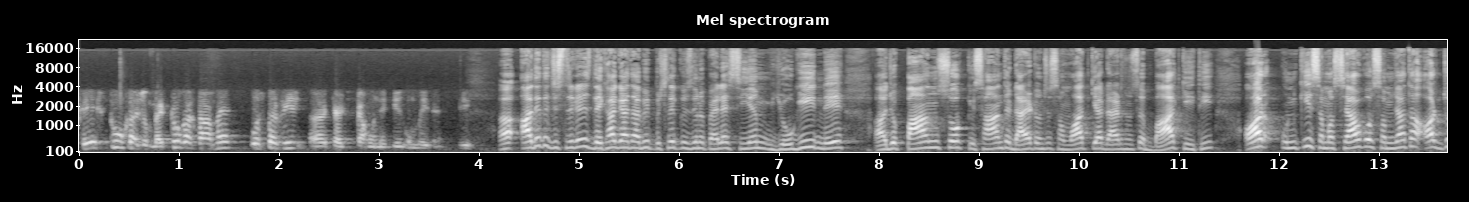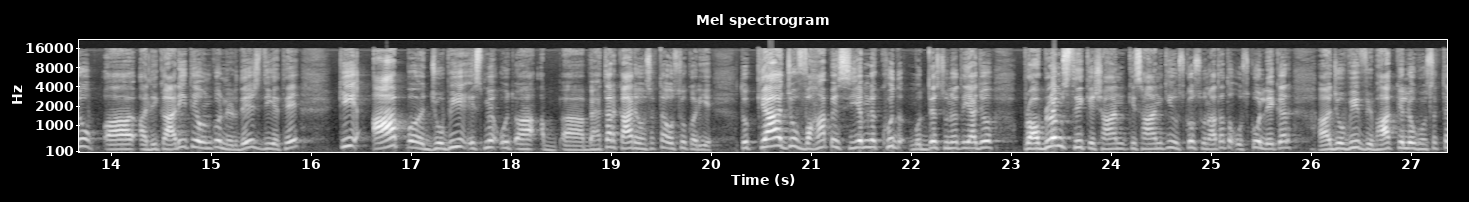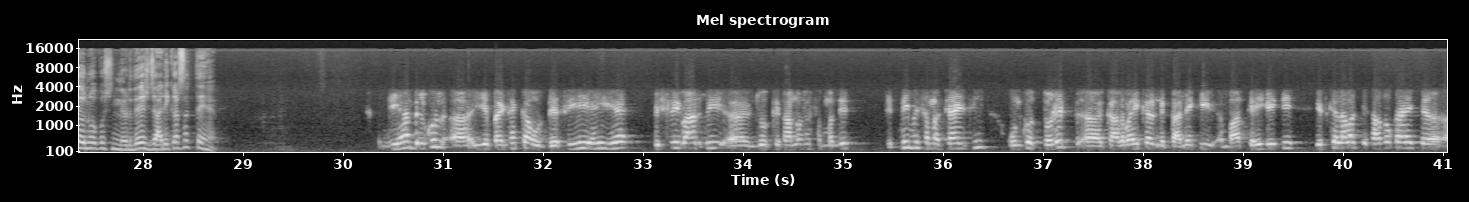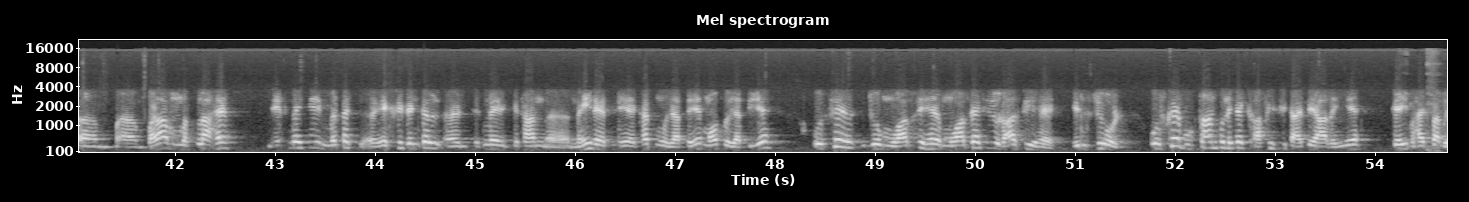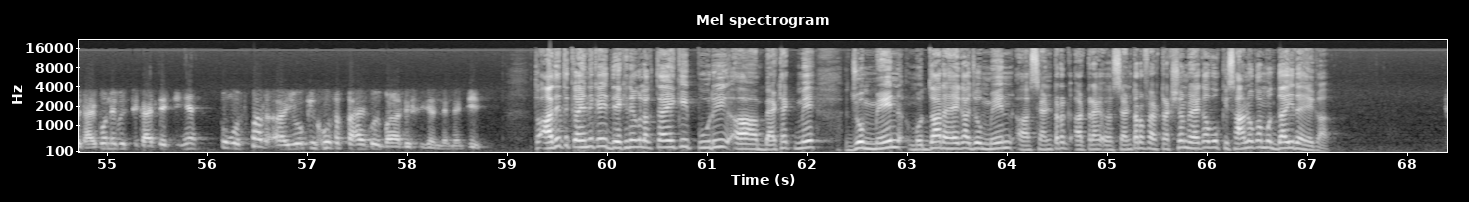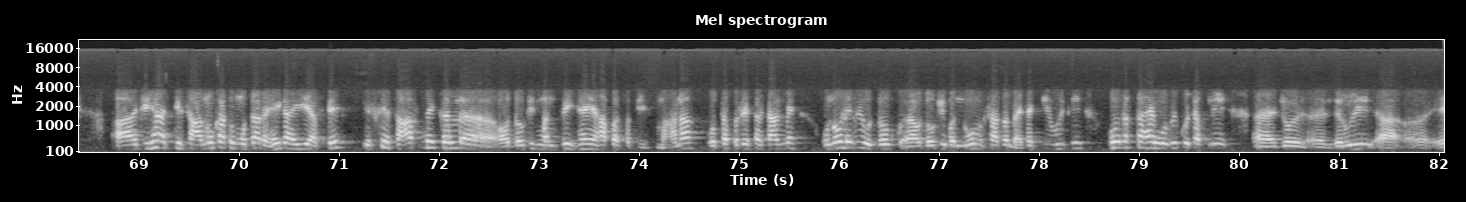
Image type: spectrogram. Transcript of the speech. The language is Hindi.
फ़ेज़ टू का जो मेट्रो का काम है, उस पर भी चर्चा होने की उम्मीद है। आदित्य, जिस तरीके से देखा गया था अभी पिछले कुछ दिनों पहले सीएम योगी ने जो 500 किसान थे डायरेक्ट उनसे संवाद किया डायरेक्ट उनसे बात की थी और उनकी समस्याओं को समझा था और जो अधिकारी थे, उनको निर्देश दिए थे कि आप जो भी इसमें बेहतर कार्य हो सकता है, उसको करिए। तो क्या जो वहाँ पे सीएम ने खुद मुद्दे सुने थे या जो प्रॉब्लम्स थी किसान किसान की, उसको सुना था तो उसको लेकर जो भी विभाग के लोग हो सकते हैं, उनको कुछ निर्देश जारी कर सकते हैं? जी हाँ बिल्कुल ये बैठक का उद्देश्य ही यही है। पिछली बार भी जो किसानों से संबंधित जितनी भी समस्याएँ थी, उनको त्वरित कार्रवाई कर निपटाने की बात कही गई थी। इसके अलावा किसानों का एक बड़ा मसला है, जिसमें कि मृतक एक्सीडेंटल जिसमें किसान नहीं रहते हैं, खत्म हो जाते हैं, मौत हो जाती है, उससे जो मुआवजे है, मुआवजा की जो राशि है इंश्योर्ड उसके भुगतान को लेकर काफ़ी शिकायतें आ रही हैं। कई भाजपा विधायकों ने भी शिकायतें की हैं तो उस पर योगी हो सकता है कोई बड़ा डिसीज़न लेने। जी। तो आदित्य कहीं ना कहीं देखने को लगता है कि पूरी बैठक में जो मेन मुद्दा रहेगा, जो main centre centre of attraction रहेगा, वो किसानों का मुद्दा ही रहेगा। जी हाँ किसानों का तो मुद्दा रहेगा ही अब इसके साथ में कल औद्योगिक मंत्री हैं यहाँ पर सतीश महाना, उत्तर प्रदेश सरकार में। उन्होंने भी उद्योग, औद्योगिक बंधुओं के साथ में बैठक की हुई थी। हो सकता है वो भी कुछ अपनी जो ज़रूरी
